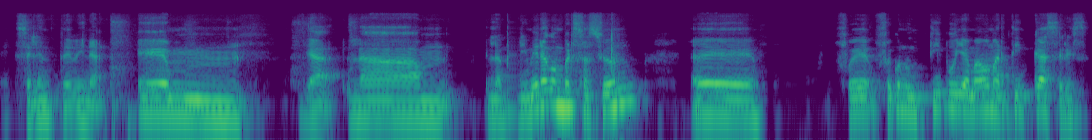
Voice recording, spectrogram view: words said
Excelente, mira. Em, ya, la, primera conversación eh, fue, fue con un tipo llamado Martín Cáceres,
